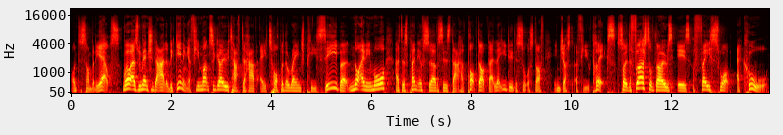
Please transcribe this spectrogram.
onto somebody else? Well, as we mentioned at the beginning, a few months ago, you'd have to have a top of the range PC, but not anymore, as there's plenty of services that have popped up that let you do this sort of stuff in just a few clicks. So the first of those is Face Swap Cool,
